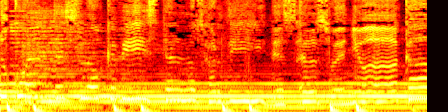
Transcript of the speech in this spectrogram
No cuentes lo que viste en los jardines, el sueño acabó.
